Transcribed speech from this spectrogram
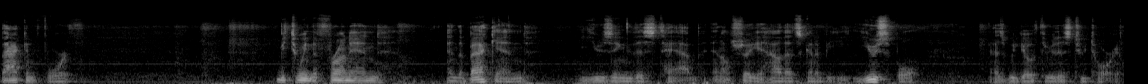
back and forth between the front end and the back end using this tab. And I'll show you how that's going to be useful as we go through this tutorial.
